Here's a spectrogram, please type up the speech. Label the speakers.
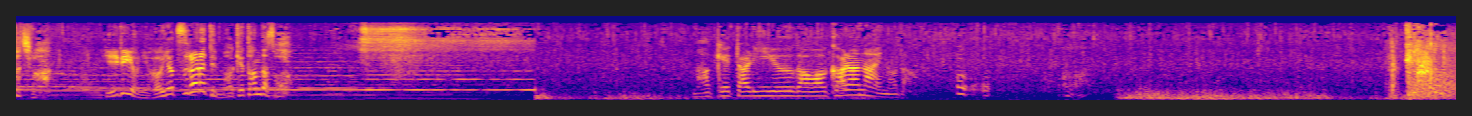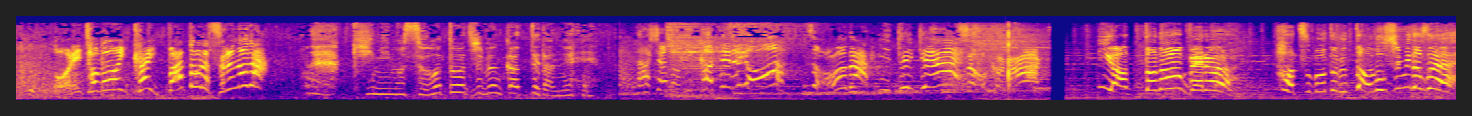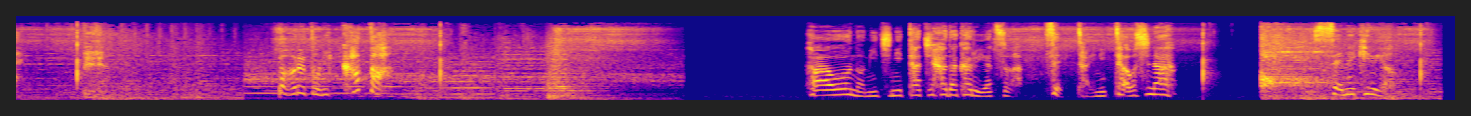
Speaker 1: 僕たちはイリアに操られて負けたんだぞ。
Speaker 2: 負けた理由がわからないのだ。俺ともう一回バトルするのだ！
Speaker 3: 君も相当自分勝手だね。
Speaker 2: ラシャドに勝てるよ！そうだ！いけいけ！そこだ
Speaker 3: やったなベル！初バトル楽しみだぜ
Speaker 1: バルトに勝った。
Speaker 3: 覇王の道に立ちはだかる奴は絶対に倒しな。攻めきるよ。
